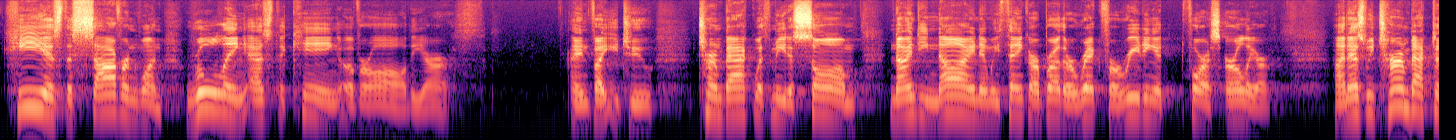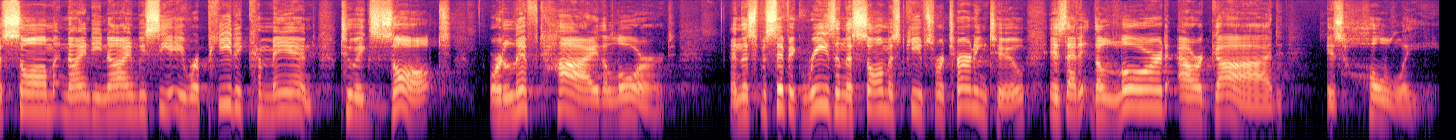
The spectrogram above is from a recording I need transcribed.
He is the sovereign one, ruling as the king over all the earth. I invite you to turn back with me to Psalm 99, and we thank our brother Rick for reading it for us earlier. And as we turn back to Psalm 99, we see a repeated command to exalt or lift high the Lord. And the specific reason the psalmist keeps returning to is that the Lord our God is holy.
